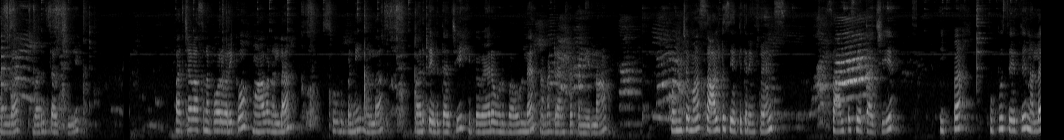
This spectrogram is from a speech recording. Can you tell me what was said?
நல்லா வறுத்தாச்சு. பச்சை வாசனை போகிற வரைக்கும் மாவை நல்லா சூடு பண்ணி நல்லா வறுத்து எடுத்தாச்சு. இப்போ வேறு ஒரு பவுலில் நம்ம ட்ரான்ஸ்ஃபர் பண்ணிடலாம். கொஞ்சமாக சால்ட்டு சேர்த்துக்கிறேன் ஃப்ரெண்ட்ஸ் சால்ட்டு சேர்த்தாச்சு. இப்போ உப்பு சேர்த்து நல்லா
